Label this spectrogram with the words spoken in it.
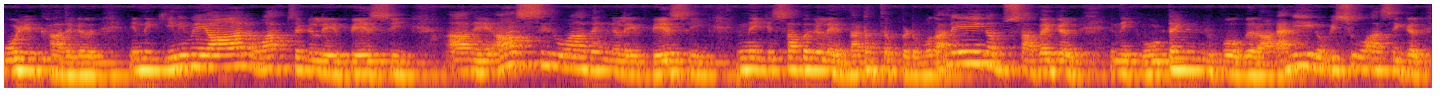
ஊழியக்காரர்கள் இன்னைக்கு இனிமையான வார்த்தைகளை பேசி அதை ஆசீர்வாதங்களை பேசி இன்னைக்கு சபைகளை நடத்தப்படும் போது அநேகம் சபைகள் இன்னைக்கு உடைந்து போகிறார். அநேக விசுவாசிகள்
